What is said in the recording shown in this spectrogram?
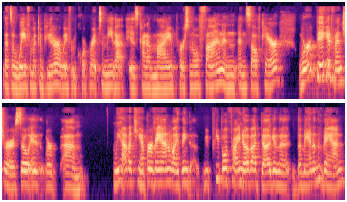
that's away from a computer, away from corporate. To me, that is kind of my personal fun and, and self care. We're big adventurers, so it, we're um, we have a camper van. Well, I think people probably know about Doug and the the man in the van.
